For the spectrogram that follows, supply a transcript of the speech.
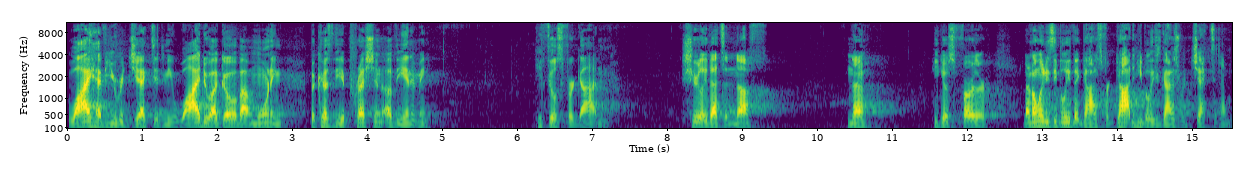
Why have you rejected me? Why do I go about mourning? Because of the oppression of the enemy. He feels forgotten. Surely that's enough. No. He goes further. Not only does he believe that God has forgotten him, he believes God has rejected him.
